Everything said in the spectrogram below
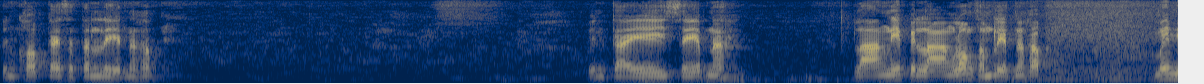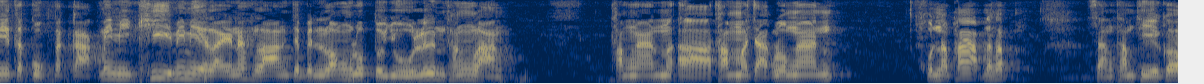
เป็นครอบไก่สแตนเลสนะครับ เป็นไก่เซฟนะรางนี้เป็นรางร่องสำเร็จนะครับ ไม่มีตะกุกตะกากไม่มีขี้ไม่มีอะไรนะรางจะเป็นร่องรูปตัวยูลื่นทั้งรางทำงานอ่าทำมาจากโรงงานคุณภาพนะครับ สั่งทำทีก็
